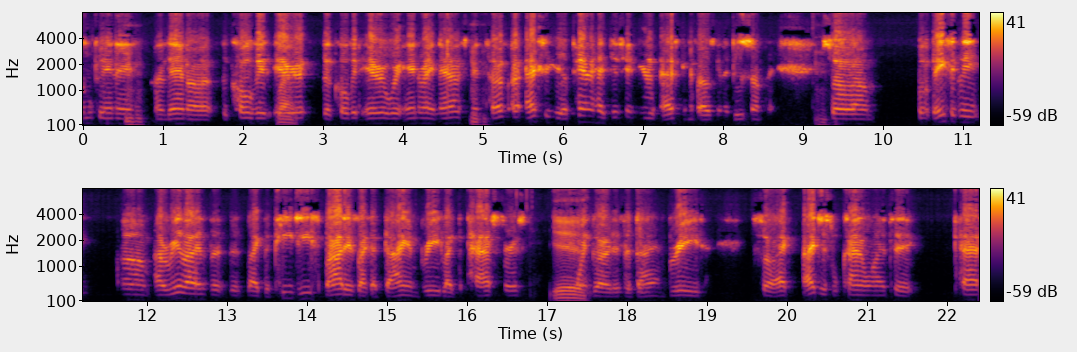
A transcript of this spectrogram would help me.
hooping, and, mm-hmm. and then, uh, the COVID era, right. The COVID era we're in right now. It's been mm-hmm. tough. I, actually, a parent had just hit me up asking if I was going to do something. Mm-hmm. So, um, but basically, um, I realized that, like the PG spot is like a dying breed, like the pass first yeah. point guard is a dying breed. So I I just kind of wanted to pass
